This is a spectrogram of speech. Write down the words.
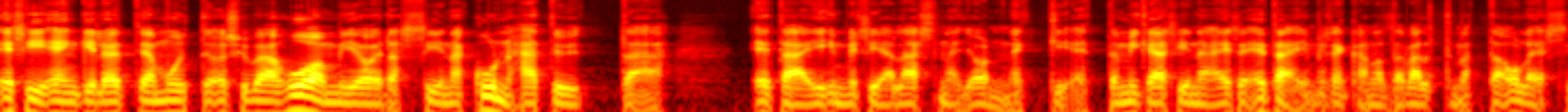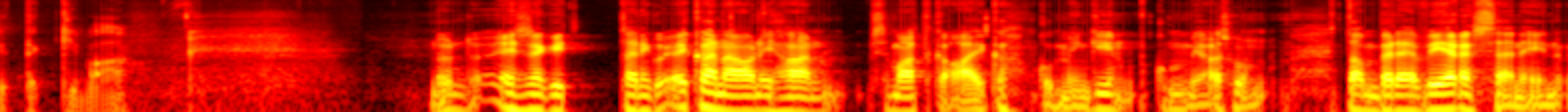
esihenkilöitä ja muiden olisi hyvä huomioida siinä, kun hätyttää – etäihmisiä läsnä jonnekin, että mikä siinä ei se etäihmisen kannalta välttämättä ole sitten kivaa. No ensinnäkin, tai niin kuin ekana on ihan se matka-aika, kumminkin, kun minä asun Tampereen vieressä, niin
